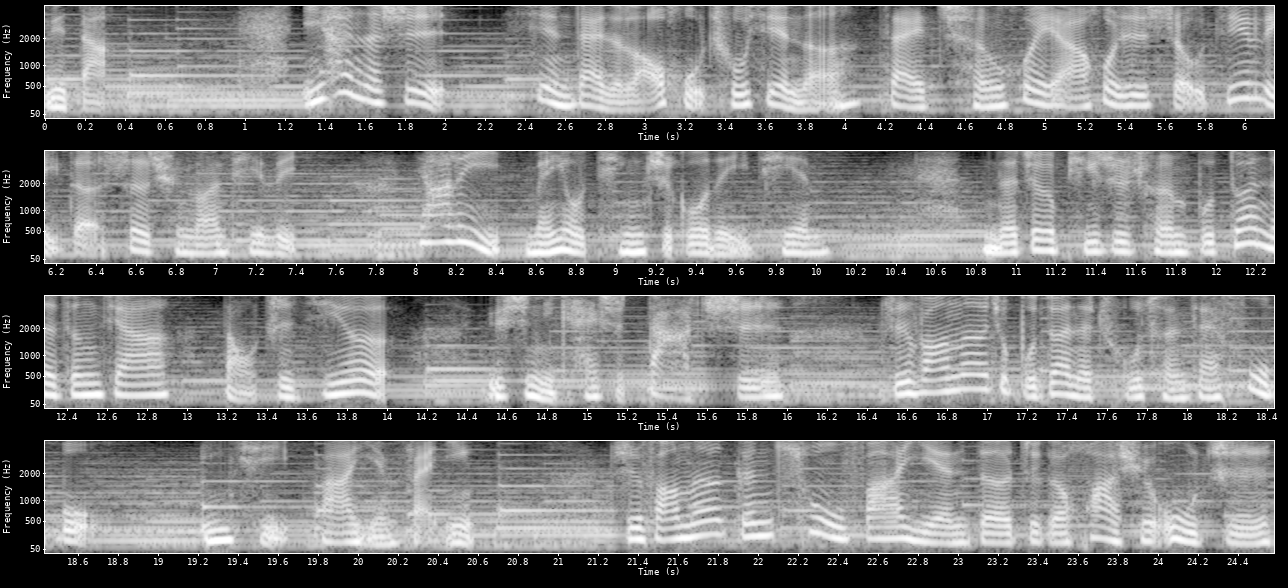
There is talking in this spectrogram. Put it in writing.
越大。遗憾的是，现代的老虎出现呢，在晨会啊，或者是手机里的社群软体里，压力没有停止过的一天。你的这个皮质醇不断的增加，导致饥饿，于是你开始大吃，脂肪呢就不断的储存在腹部，引起发炎反应。脂肪呢跟促发炎的这个化学物质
